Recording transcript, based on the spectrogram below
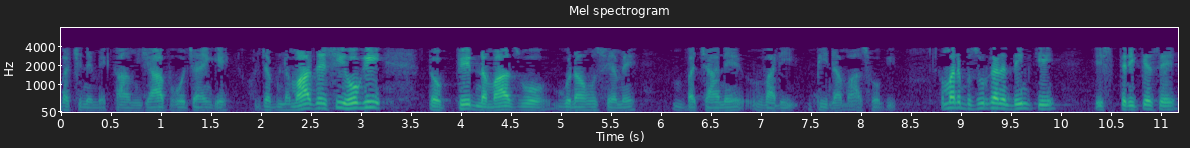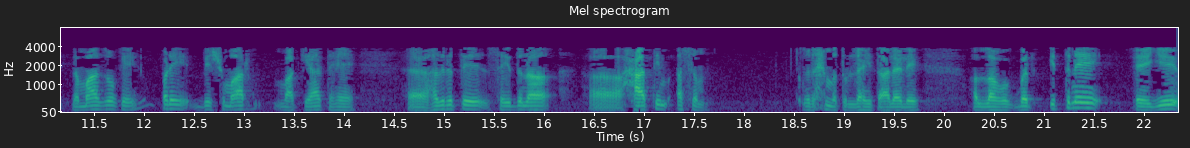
بچنے میں کامیاب ہو جائیں گے۔ اور جب نماز ایسی ہوگی، تو پھر نماز وہ گناہوں سے ہمیں بچانے والی بھی نماز ہوگی۔ ہمارے بزرگان دین کی اس طریقے سے نمازوں کے بڑے بے شمار واقعات ہیں۔ حضرت سیدنا حاتم اسم رحمت اللہ تعالی علیہ، اللہ اکبر، اتنے یہ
